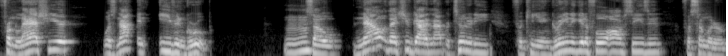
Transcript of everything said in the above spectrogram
from last year was not an even group. Mhm. So now that you got an opportunity for Kenyon Green to get a full off season, for some of the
